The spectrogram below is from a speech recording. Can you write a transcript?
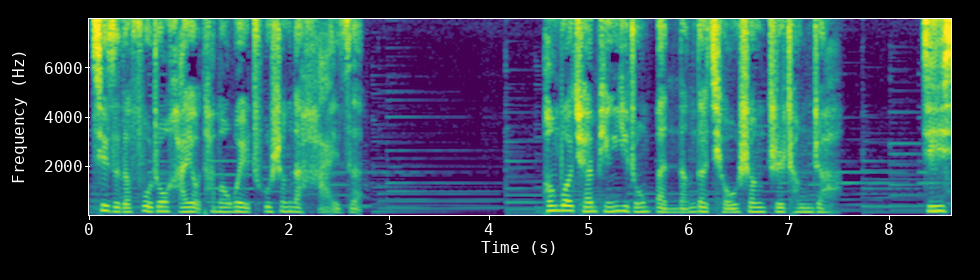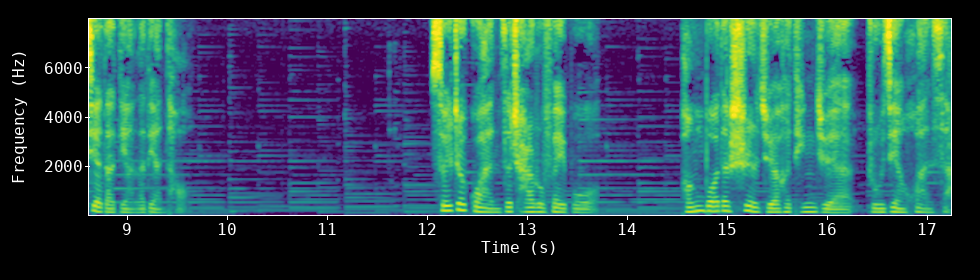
妻子的腹中还有他们未出生的孩子。彭博全凭一种本能的求生支撑着，机械的点了点头。随着管子插入肺部，彭博的视觉和听觉逐渐涣散，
